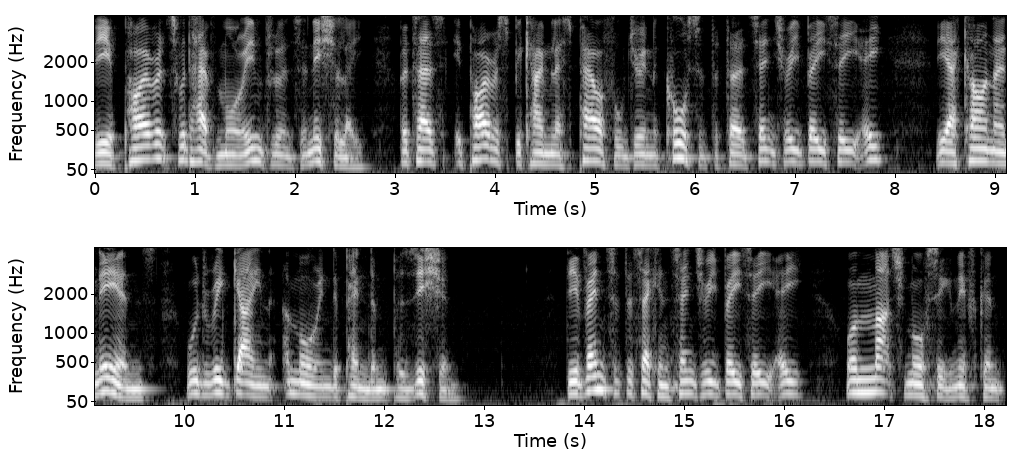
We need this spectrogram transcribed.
The Epirates would have more influence initially, but as Epirus became less powerful during the course of the 3rd century BCE, the Acarnanians would regain a more independent position. The events of the 2nd century BCE were much more significant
